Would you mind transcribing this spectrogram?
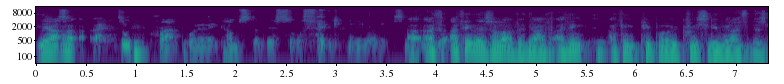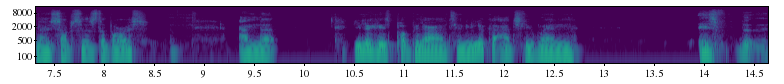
Yeah, It's- I- it's all crap when it comes to this sort of thing. Anyway, I, I, th- I think there's a lot of it. I, I think I think people increasingly realize that there's no substance to Boris, and that you look at his popularity and you look at actually when his the,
